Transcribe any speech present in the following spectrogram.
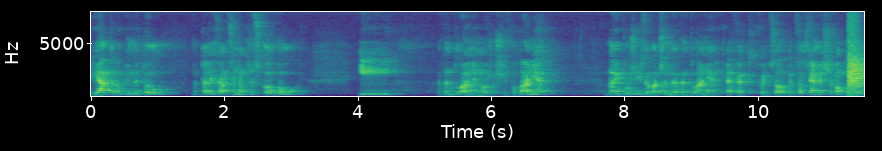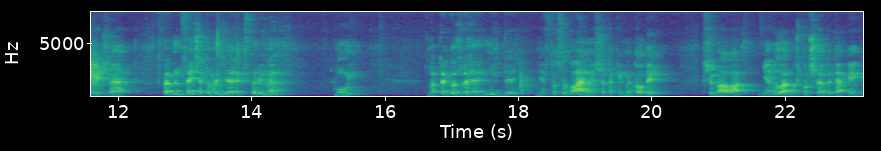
jak robimy tą metalizację natryskową i ewentualnie może szlifowanie. No i później zobaczymy ewentualnie efekt końcowy. Co chciałem jeszcze Wam powiedzieć, że w pewnym sensie to będzie eksperyment mój dlatego że nigdy nie stosowałem jeszcze takiej metody przy wałach. Nie było jakoś potrzeby takiej.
